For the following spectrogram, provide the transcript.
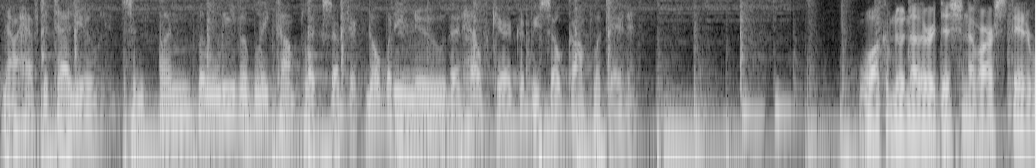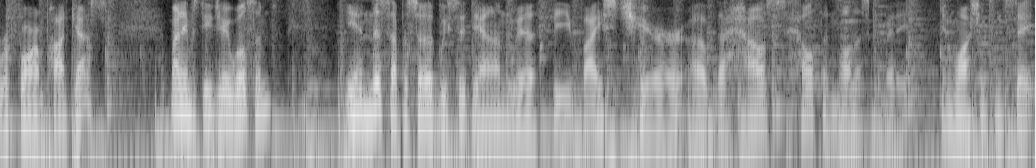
Now, I have to tell you, it's an unbelievably complex subject. Nobody knew that healthcare could be so complicated. Welcome to another edition of our State of Reform podcast. My name is DJ Wilson. In this episode, we sit down with the vice chair of the House Health and Wellness Committee in Washington State.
